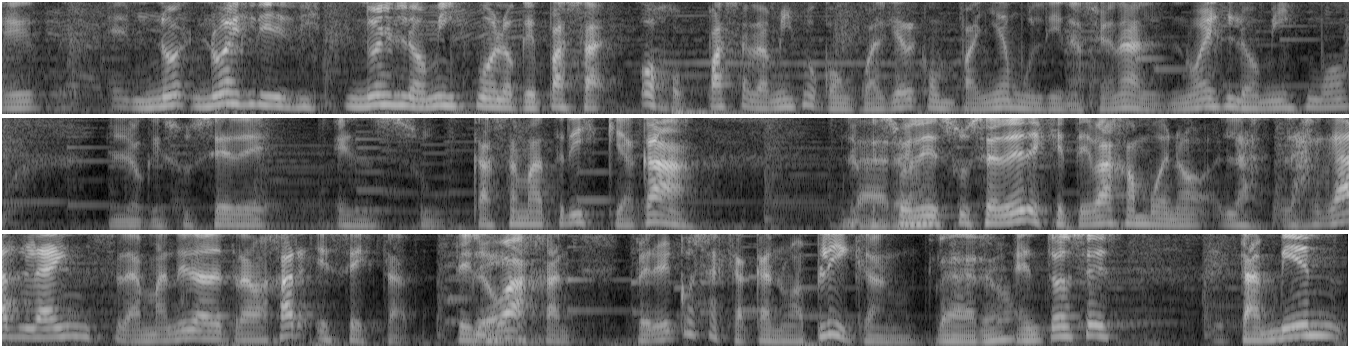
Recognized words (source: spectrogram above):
eh, eh, no, no es, no es lo mismo lo que pasa. Ojo, pasa lo mismo con cualquier compañía multinacional. No es lo mismo lo que sucede en su casa matriz que acá. Lo Claro. que suele suceder es que te bajan, bueno, las, las guidelines, la manera de trabajar es esta, te Sí. lo bajan, pero hay cosas que acá no aplican. Claro. Entonces, también,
